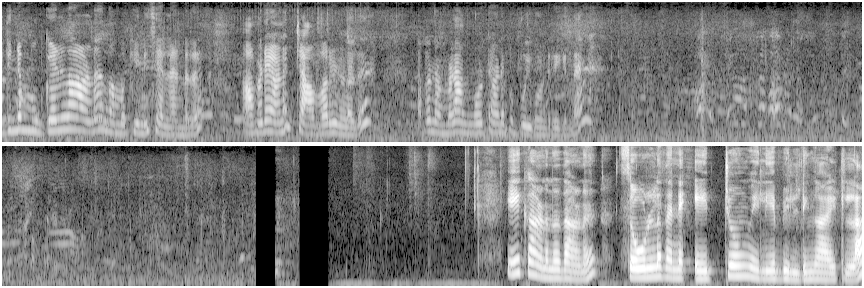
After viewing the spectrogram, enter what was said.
ഇതിന്റെ മുകളിലാണ് നമുക്കിനി ചെല്ലേണ്ടത്. അവിടെയാണ് ടവർ ഉള്ളത്. അപ്പോൾ നമ്മൾ അങ്ങോട്ടാണ് ഇപ്പോൾ പോയിക്കൊണ്ടിരിക്കുന്നത് ഈ കാണുന്നതാണ് സോളിലെ തന്നെ ഏറ്റവും വലിയ ബിൽഡിംഗ് ആയിട്ടുള്ള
